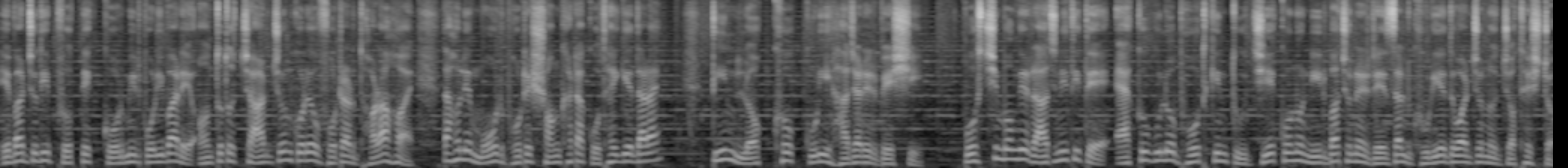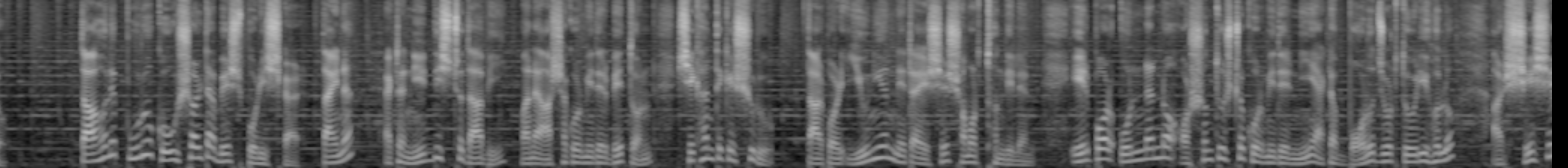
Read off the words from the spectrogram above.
এবার যদি প্রত্যেক কর্মীর পরিবারে অন্তত চারজন করেও ভোটার ধরা হয়, তাহলে মোট ভোটের সংখ্যাটা কোথায় গিয়ে দাঁড়ায়? তিন লক্ষ কুড়ি হাজারের বেশি। পশ্চিমবঙ্গের রাজনীতিতে একগুলো ভোট কিন্তু যে কোনো নির্বাচনের রেজাল্ট ঘুরিয়ে দেওয়ার জন্য যথেষ্ট। তাহলে পুরো কৌশলটা বেশ পরিষ্কার, তাই না? একটা নির্দিষ্ট দাবি মানে আশাকর্মীদের বেতন, সেখান থেকে শুরু। তারপর ইউনিয়ন নেতা এসে সমর্থন দিলেন। এরপর অন্যান্য অসন্তুষ্ট কর্মীদের নিয়ে একটা বড় জোট তৈরি হলো, আর শেষে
